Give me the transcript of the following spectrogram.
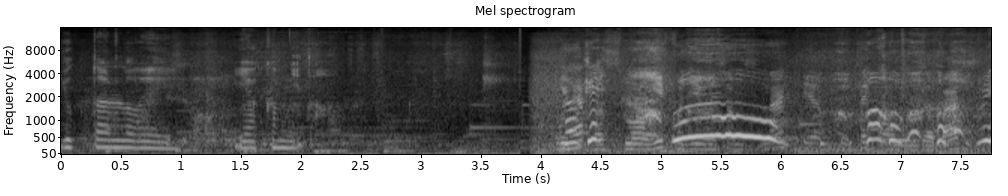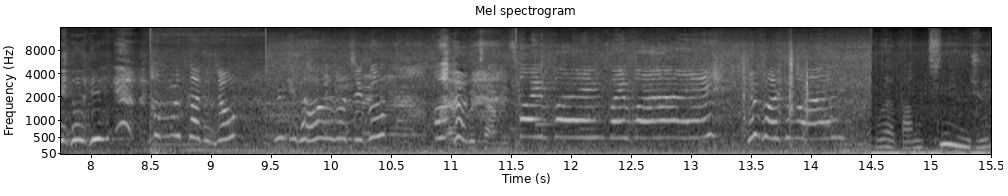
6달러에 예약합니다. We have Okay. a small gift for you, some snack here to take on the bus. really? 선물까지 줘? 이렇게 나와가지고 Have. 바이바이 바이바이 바이바이 뭐야 남친인 줄?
